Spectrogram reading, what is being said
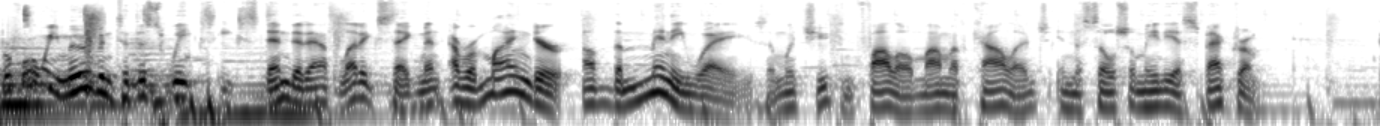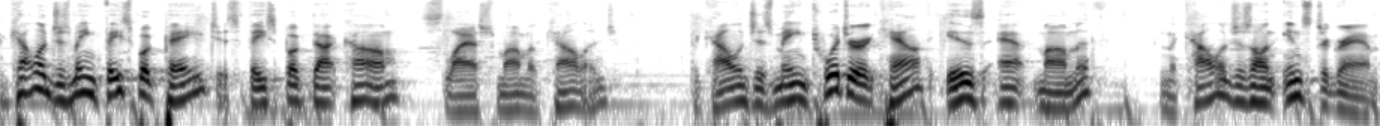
Before we move into this week's extended athletics segment, a reminder of the many ways in which you can follow Monmouth College in the social media spectrum. The college's main Facebook page is facebook.com slash Monmouth College. The college's main Twitter account is at Monmouth, and the college is on Instagram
